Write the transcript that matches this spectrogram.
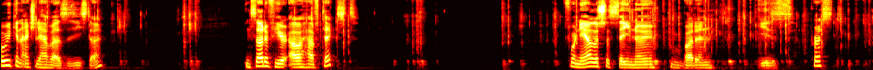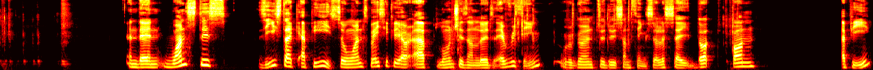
or we can actually have it as a ZStack. Inside of here, I'll have text. For now, let's just say no button is pressed. And then once this ZStack API, so once basically our app launches and loads everything, we're going to do something. So let's say dot on API,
